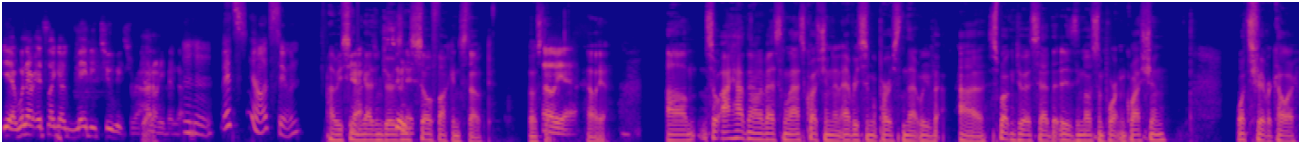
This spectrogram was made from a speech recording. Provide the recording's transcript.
Yeah, whenever it's like a maybe two weeks around. Yeah. I don't even know. Mm-hmm. It's you know it's soon. I'll be seeing yeah, you guys in Jersey. Soon-ish. So fucking stoked. So stoked. Hell yeah. Hell yeah. Um, so I have now of asking the last question, and every single person that we've uh, spoken to has said that it is the most important question. What's your favorite color?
